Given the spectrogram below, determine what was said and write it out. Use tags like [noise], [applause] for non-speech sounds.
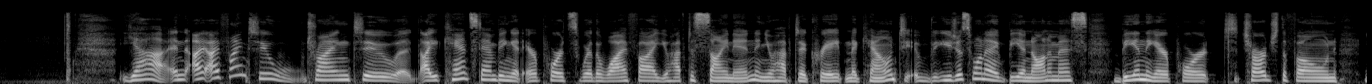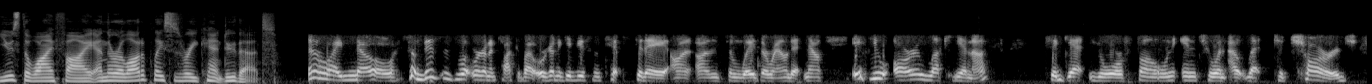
Yeah, and I, I, find too trying to. I can't stand being at airports where the Wi-Fi you have to sign in and you have to create an account. You just want to be anonymous, be in the airport, charge the phone, use the Wi-Fi, and there are a lot of places where you can't do that. Oh, I know. So this is what we're going to talk about. We're going to give you some tips today on, on some ways around it. Now, if you are lucky enough to get your phone into an outlet to charge,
